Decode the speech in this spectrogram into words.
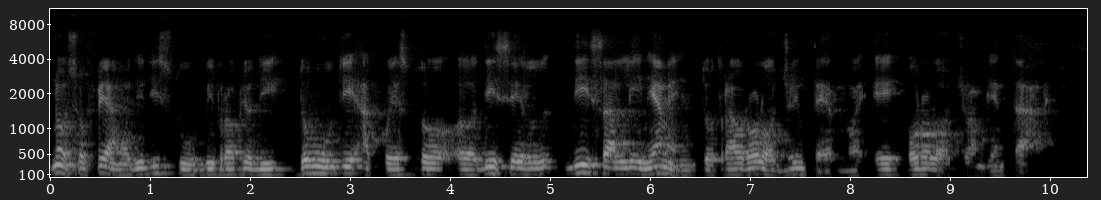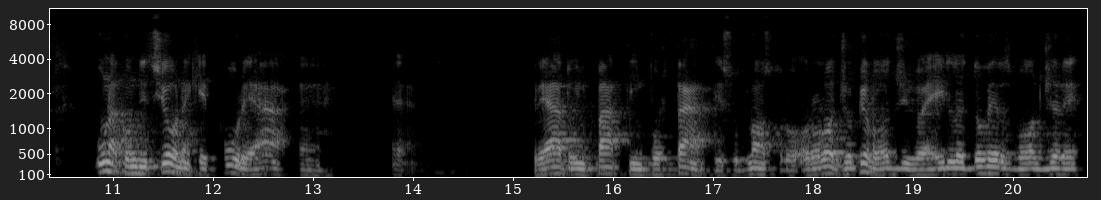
noi soffriamo di disturbi proprio di, dovuti a questo eh, disel, disallineamento tra orologio interno e orologio ambientale. Una condizione che pure ha eh, eh, creato impatti importanti sul nostro orologio biologico è il dover svolgere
